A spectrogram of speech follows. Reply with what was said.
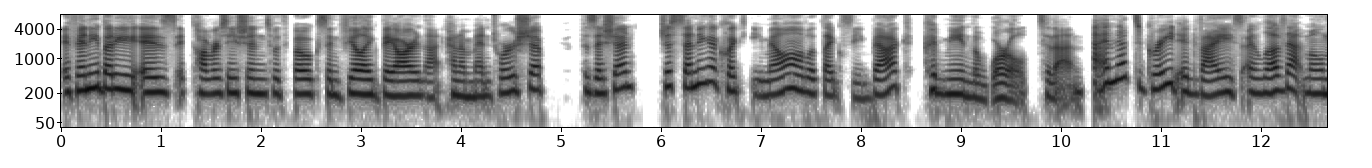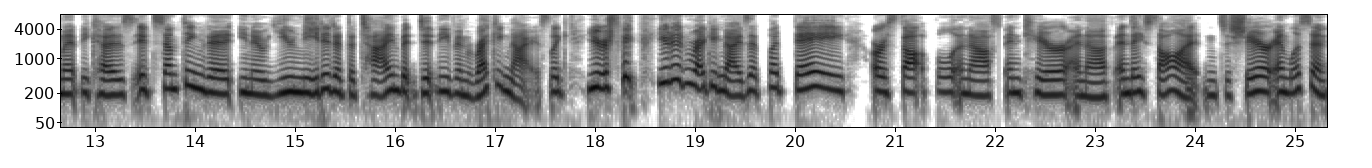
if anybody is in conversations with folks and feel like they are in that kind of mentorship position, just sending a quick email with like feedback could mean the world to them. And that's great advice. I love that moment because it's something that, you know, you needed at the time but didn't even recognize. Like you're you didn't recognize it, but they are thoughtful enough and care enough and they saw it and to share and listen.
